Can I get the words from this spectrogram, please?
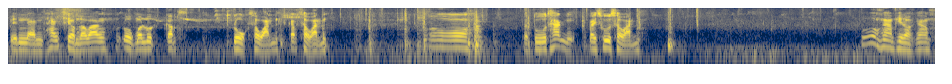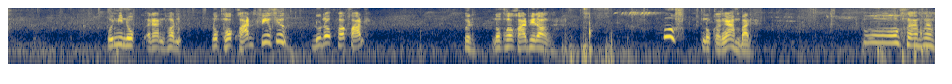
เป็นอันทางเชื่อมระหว่างโลกมนุษย์กับโลกสวรรค์กับสวรรค์โอ้ประตูทางไปสู่สวรรค์โอ้งามพี่น้องงามอุ้ยมีนกอันนั้นพ่นนกหัวขวานฟิวฟิวดูนกหัวขวานคุณนกหัวขวานพี่น้องนกก็งามบัด โอ้งามงาม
